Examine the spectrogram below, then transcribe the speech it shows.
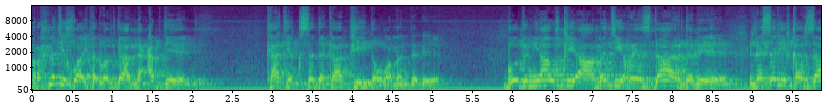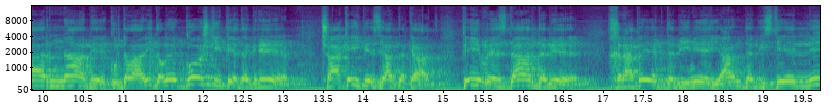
ڕحمەتی خوای پەروەردگار لە عەبدێک کاتی قسە دەکات پێی دەوڵەمەند دەبێ. بۆ دنیا و قیامەتی ڕێزدار دەبێ لەسەری قەرزار نابێ کوردەواری دەڵێ گۆشتی پێدەگرێ چاکەی پێ زیاد دەکات پێی ڕێزدار دەبێ. خراپەیەک دەبینێ یان دەبیستێ لێ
